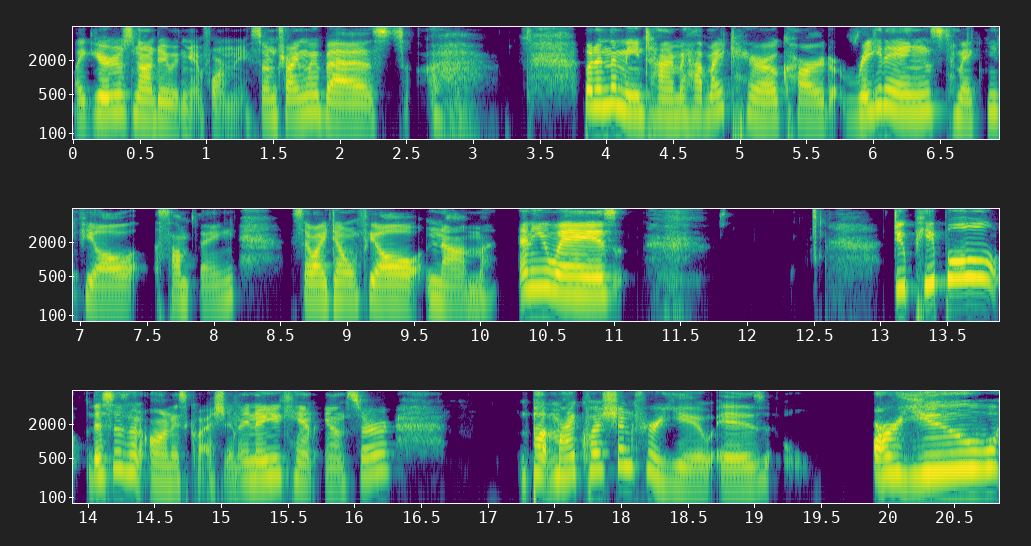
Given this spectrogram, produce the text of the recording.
Like, you're just not doing it for me. So I'm trying my best. But in the meantime, I have my tarot card readings to make me feel something so I don't feel numb. Anyways, do people, this is an honest question. I know you can't answer, but my question for you is are you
